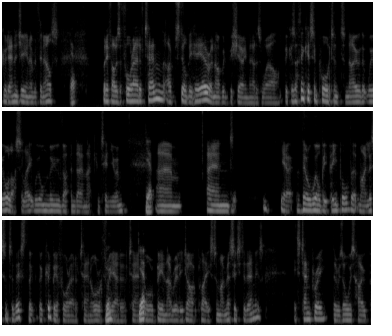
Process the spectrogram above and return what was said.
good energy and everything else. Yep. But if I was a four out of 10, I'd still be here and I would be sharing that as well. Because I think it's important to know that we all oscillate, we all move up and down that continuum. Yep. Um, and yeah, there will be people that might listen to this that, that could be a four out of 10 or a three yeah. out of 10 yep. or be in that really dark place. And my message to them is it's temporary, there is always hope,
